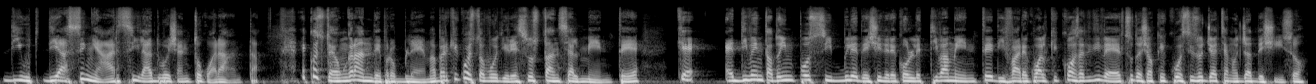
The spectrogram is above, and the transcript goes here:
di, di assegnarsi la 240. E questo è un grande problema perché questo vuol dire sostanzialmente che è diventato impossibile decidere collettivamente di fare qualche cosa di diverso da ciò che questi soggetti hanno già deciso.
